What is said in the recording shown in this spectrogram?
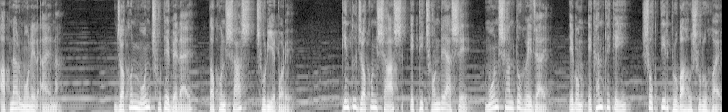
আপনার মনের আয়না। যখন মন ছুটে বেড়ায়, তখন শ্বাস ছড়িয়ে পড়ে। কিন্তু যখন শ্বাস একটি ছন্দে আসে, মন শান্ত হয়ে যায় এবং এখান থেকেই শক্তির প্রবাহ শুরু হয়।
